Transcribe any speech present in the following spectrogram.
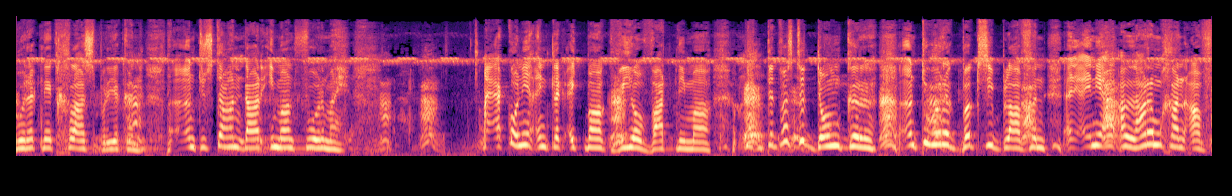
hoor ek net glas breek en, en toe staan daar iemand voor my. Ek kon nie eintlik uitmaak wie of wat nie, maar dit was te donker. En toe hoor ek Bixie blaf en, en, die alarm gaan af.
